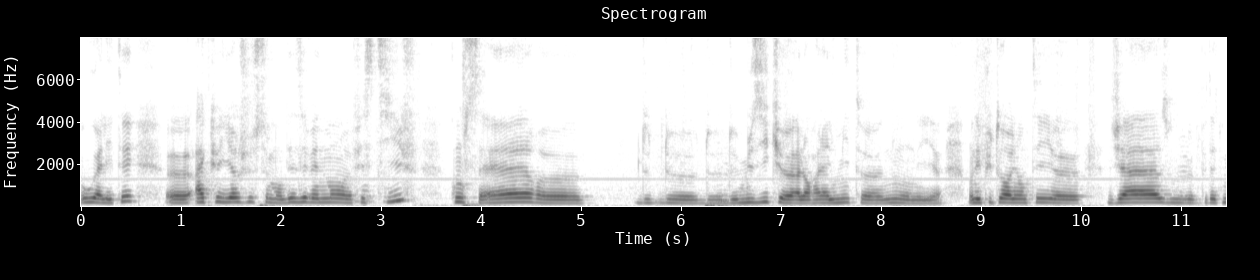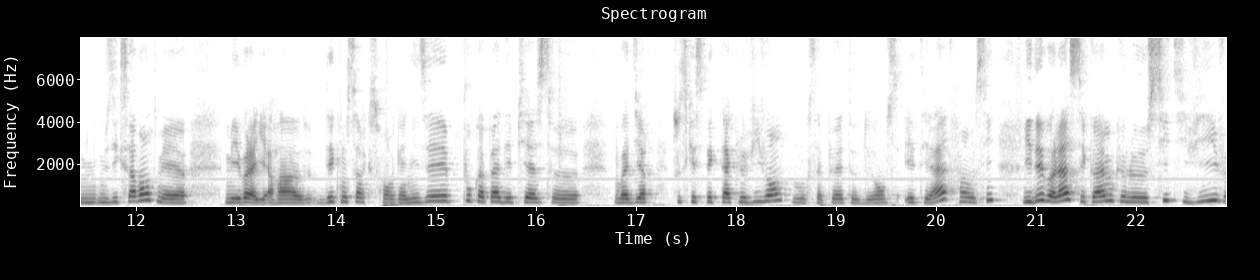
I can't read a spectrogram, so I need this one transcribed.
ou, à l'été, accueillir justement des événements festifs, concerts, de, de, musique. Euh, alors à la limite, euh, nous on est, on est plutôt orienté euh, jazz ou peut-être musique savante, mais, mais voilà, il y aura des concerts qui seront organisés. Pourquoi pas des pièces, on va dire tout ce qui est spectacle vivant, donc ça peut être danse et théâtre hein, aussi. L'idée, voilà, c'est quand même que le site y vive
